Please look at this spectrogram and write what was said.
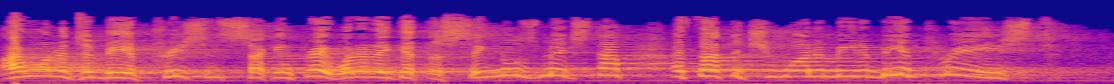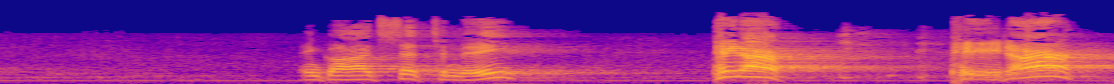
I wanted to be a priest in second grade. What did I get the signals mixed up? I thought that you wanted me to be a priest. And God said to me, Peter, Peter,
